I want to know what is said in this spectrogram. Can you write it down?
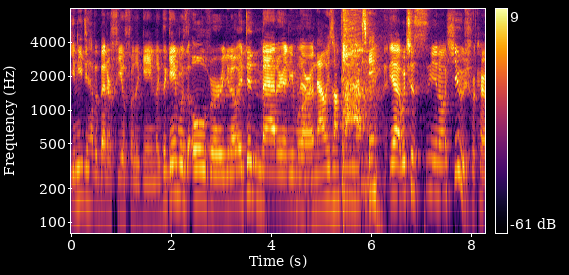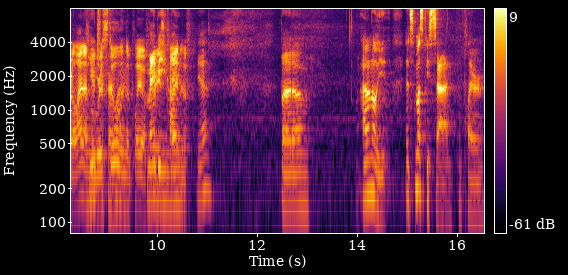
you need to have a better feel for the game. Like the game was over, you know, it didn't matter anymore. Now, now he's on playing the next game. Yeah, which is you know huge for Carolina, Huge who were still in the playoff Maybe race, kind maybe- of. Yeah. But um, I don't know. you- It must be sad a player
